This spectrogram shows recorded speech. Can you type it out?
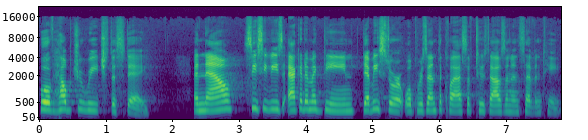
who have helped you reach this day. And now, CCV's academic dean, Debbie Stewart, will present the class of 2017.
